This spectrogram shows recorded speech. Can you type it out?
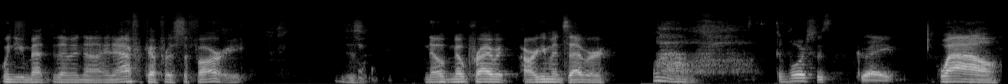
when you met them in uh, in Africa for a safari. Just no no private arguments ever. Wow, divorce is great. Wow,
